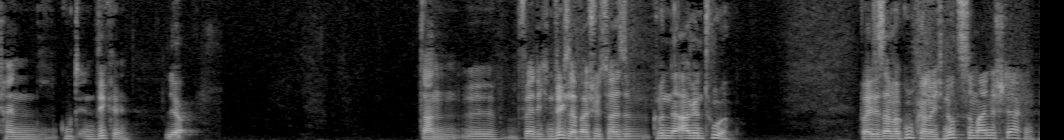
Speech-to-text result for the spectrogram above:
kann gut entwickeln. Ja. Dann äh, werde ich Entwickler, beispielsweise gründe eine Agentur. Weil ich das einfach gut kann und ich nutze meine Stärken.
